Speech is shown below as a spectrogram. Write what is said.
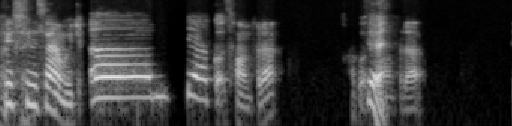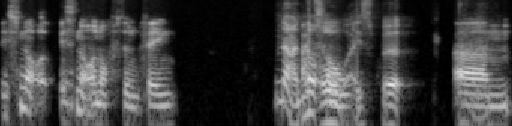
Okay. in sandwich. Um, yeah, I've got time for that. I've got Yeah. time for that. It's not. It's not an often thing. No, not all. always, but Um,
